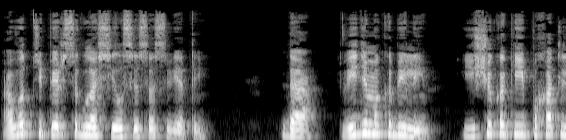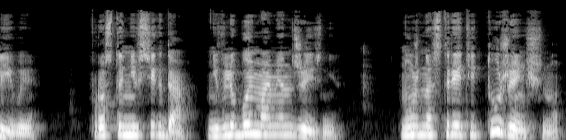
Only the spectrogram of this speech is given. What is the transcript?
А вот теперь согласился со Светой. «Да, видимо, кобели. Еще какие похотливые. Просто не всегда, не в любой момент жизни. Нужно встретить ту женщину,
